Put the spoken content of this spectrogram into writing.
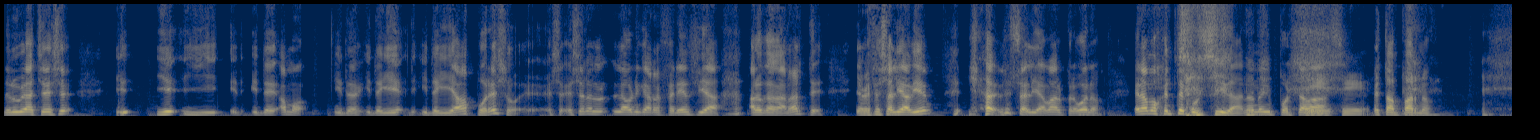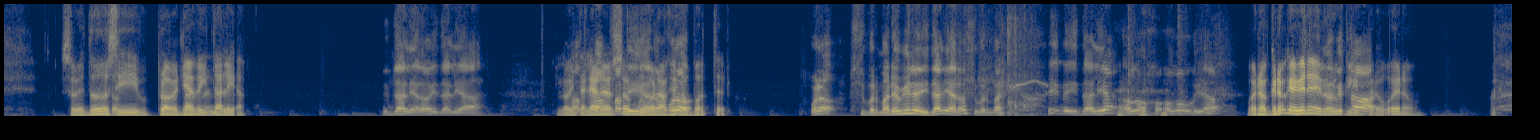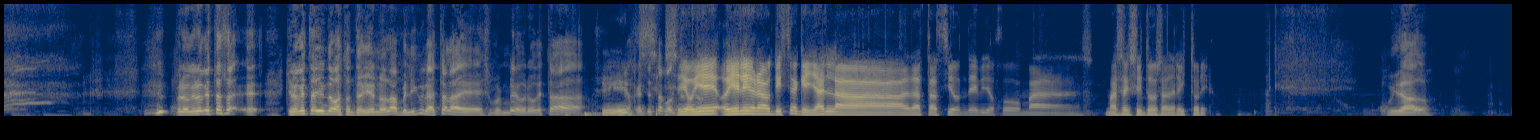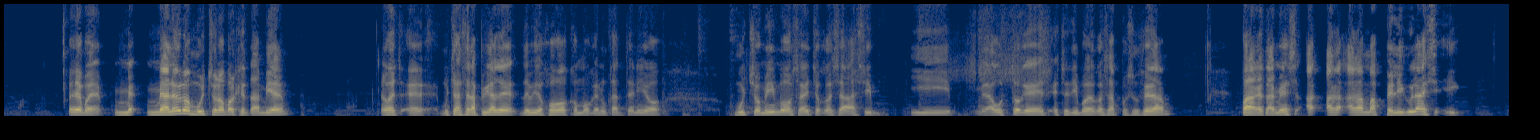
del VHS y, y, y, te, vamos, y te, y, te, guiabas por eso. Esa era la única referencia a lo que agarrarte. Y a veces salía bien y a veces salía mal, pero bueno, éramos gente curtida, no nos importaba estamparnos. Sobre todo si provenía de Italia. Italia, ¿no? Italia. Los italianos son muy buenos haciendo póster. Bueno, Super Mario viene de Italia, ¿no? Super Mario viene de Italia. Ojo, ojo, cuidado. Bueno, creo que viene de Brooklyn, pero bueno. Pero creo que está, eh, creo que está yendo bastante bien, ¿no? La película esta, la de Super Mario, creo que está. Sí, la gente está sí hoy, he, hoy he leído la noticia que ya es la adaptación de videojuegos más, más exitosa de la historia. Cuidado. Oye, pues me, alegro mucho, ¿no? Porque también eh, muchas veces las películas de, videojuegos como que nunca han tenido mucho mimo, se han hecho cosas así y me da gusto que este tipo de cosas pues sucedan para que también hagan más películas y,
